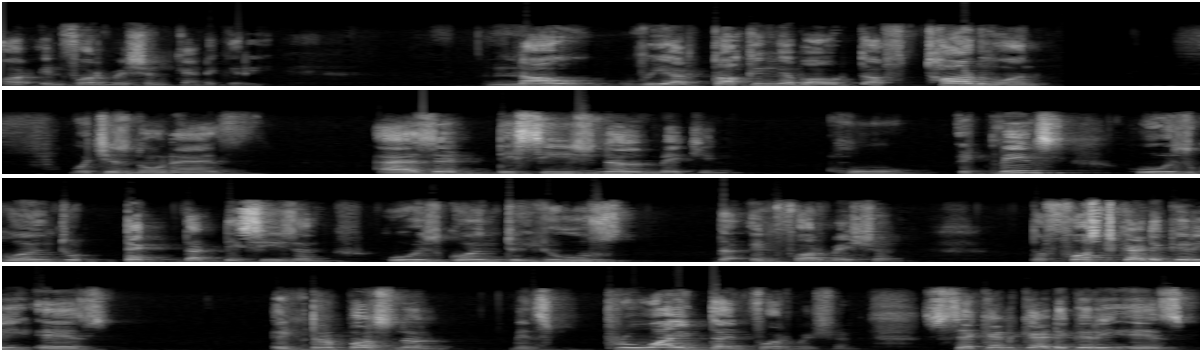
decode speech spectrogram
or information category. Now we are talking about the third one which is known as as a decisional making. Who it means who is going to take the decision who is going to use the information. The first category is interpersonal means provide the information. Second category is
